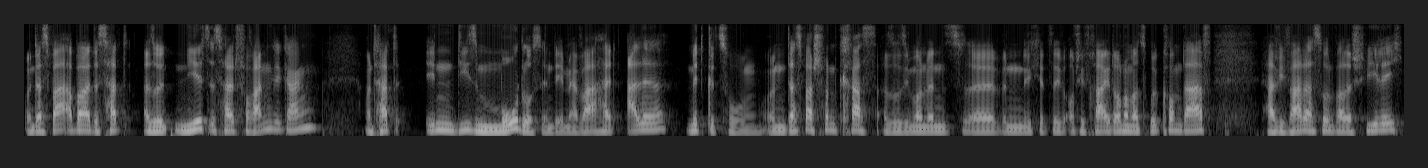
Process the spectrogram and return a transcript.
Und das war aber, das hat, also Nils ist halt vorangegangen und hat in diesem Modus, in dem er war, halt alle mitgezogen. Und das war schon krass. Also Simon, wenn's, äh, wenn ich jetzt auf die Frage doch nochmal zurückkommen darf, ja, wie war das so und war das schwierig?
